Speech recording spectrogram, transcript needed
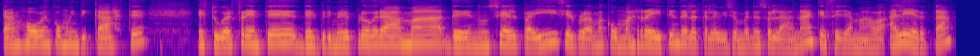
tan joven como indicaste. Estuve al frente del primer programa de denuncia del país y el programa con más rating de la televisión venezolana que se llamaba Alerta.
